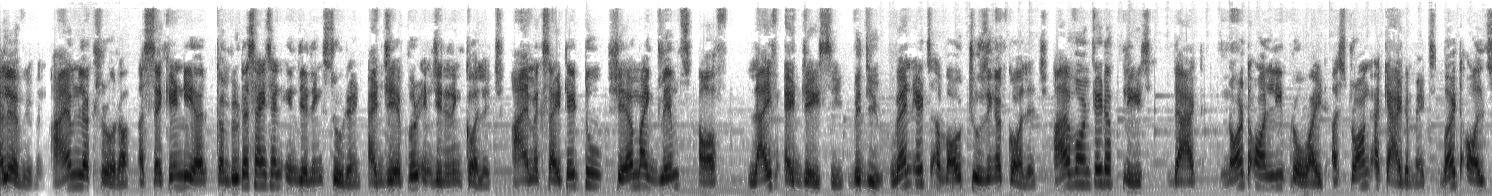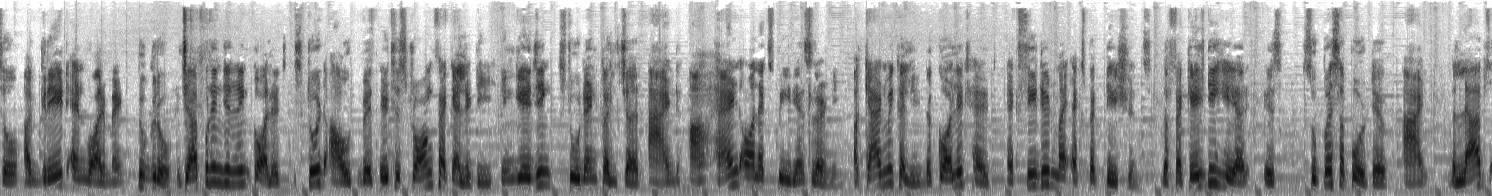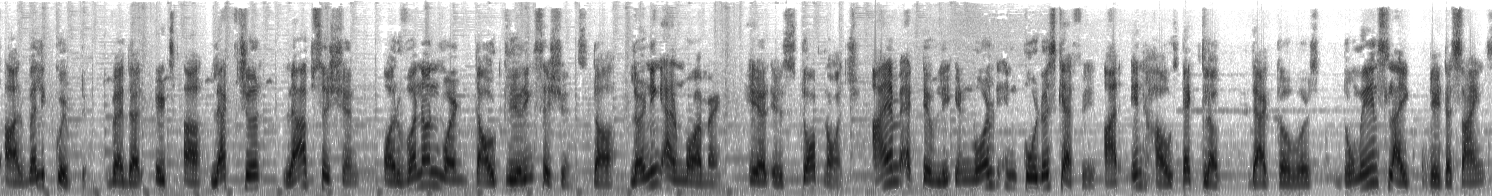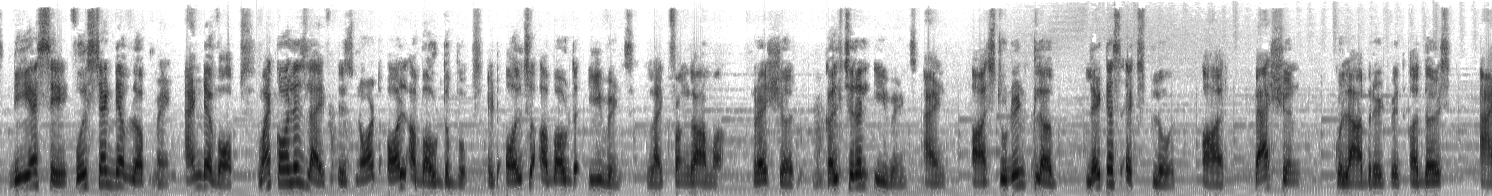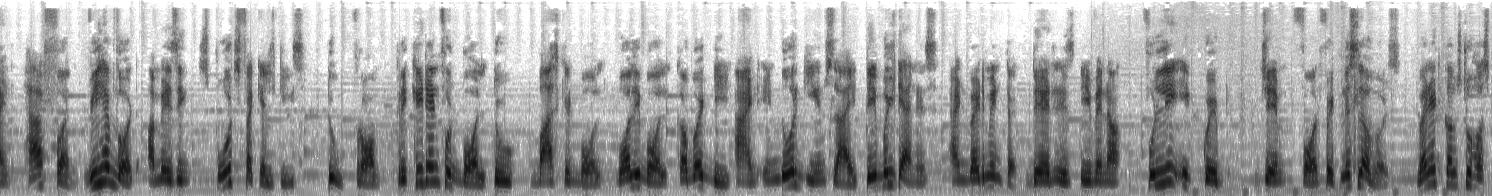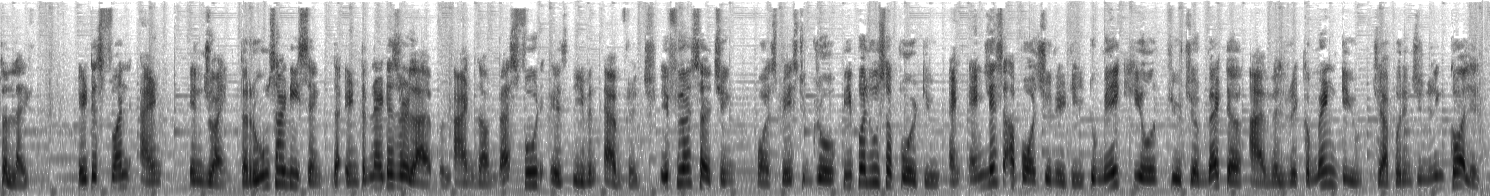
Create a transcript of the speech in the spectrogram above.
Hello everyone, I am Lakshya Arora, a second year computer science and engineering student at Jaipur Engineering College. I am excited to share my glimpse of life at JEC with you. When it's about choosing a college, I wanted a place that not only provide a strong academics but also a great environment to grow. Jaipur Engineering College stood out with its strong faculty, engaging student culture and a hand-on experience learning. Academically, the college had exceeded my expectations. The faculty here is super supportive and the labs are well equipped whether it's a lecture, lab session or one-on-one doubt clearing sessions. The learning environment here is top notch. I am actively involved in Coders Cafe, our in-house tech club that covers domains like data science, DSA, full stack development, and DevOps. My college life is not all about the books, it's also about the events like Fangama, Fresher, cultural events, and our student club let us explore our passion, collaborate with others, and have fun. We have got amazing sports faculties too, from cricket and football to basketball, volleyball, kabaddi, and indoor games like table tennis and badminton. There is even a fully equipped gym for fitness lovers. When it comes to hostel life, it is fun and enjoying. The rooms are decent, the internet is reliable, and the best food is even average. If you are searching for space to grow, people who support you, and endless opportunity to make your future better, I will recommend you Jaipur Engineering College.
